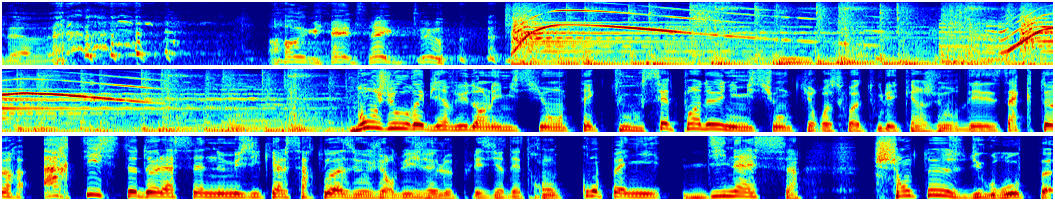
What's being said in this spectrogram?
Bonjour et bienvenue dans l'émission Tech2 7.2, une émission qui reçoit tous les 15 jours des acteurs artistes de la scène musicale sartoise. Et aujourd'hui, j'ai le plaisir d'être en compagnie d'Inès, chanteuse du groupe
